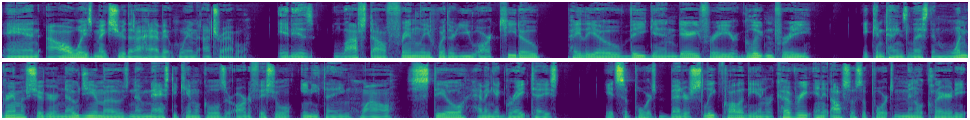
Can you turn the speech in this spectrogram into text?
And I always make sure that I have it when I travel. It is lifestyle friendly, whether you are keto, paleo, vegan, dairy free, or gluten free. It contains less than one gram of sugar, no GMOs, no nasty chemicals or artificial anything, while still having a great taste. It supports better sleep quality and recovery, and it also supports mental clarity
